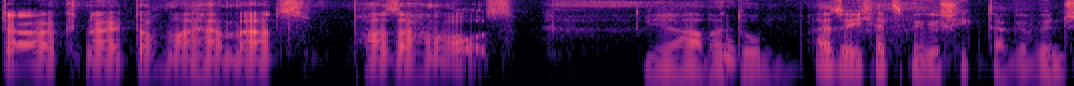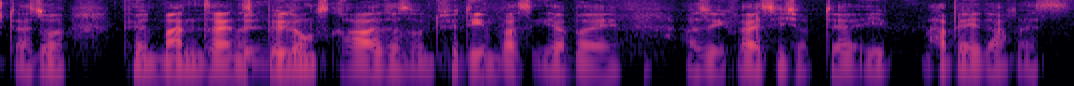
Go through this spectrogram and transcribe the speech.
da knallt doch mal Herr Merz ein paar Sachen raus. Ja, aber dumm. Also ich hätte es mir geschickter gewünscht. Also für einen Mann seines Bildungsgrades und für dem, was er bei, also ich weiß nicht, ob der, habe ja gedacht, als,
